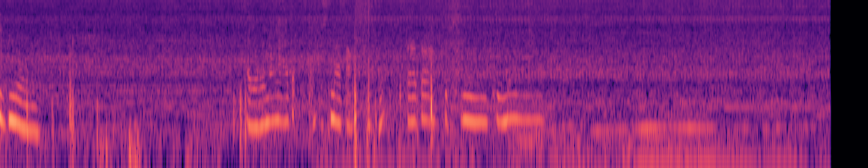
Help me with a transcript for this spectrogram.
Astig nun. Ayaw ko na nga ito. Tapos na tapos. Tatapos ko na.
